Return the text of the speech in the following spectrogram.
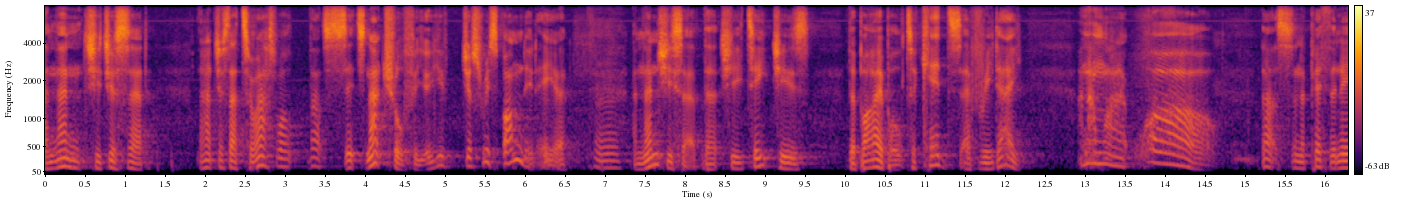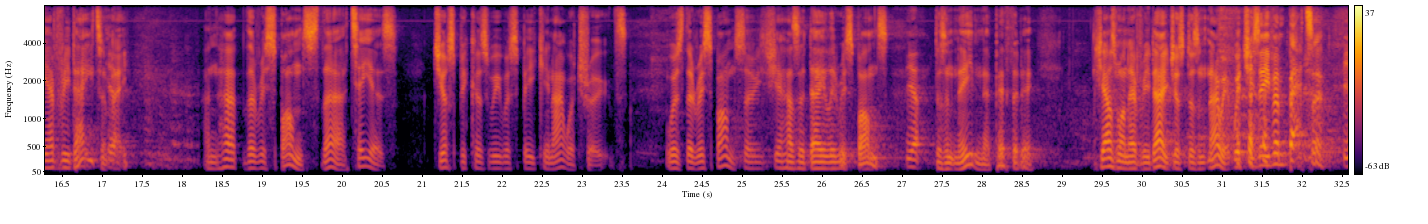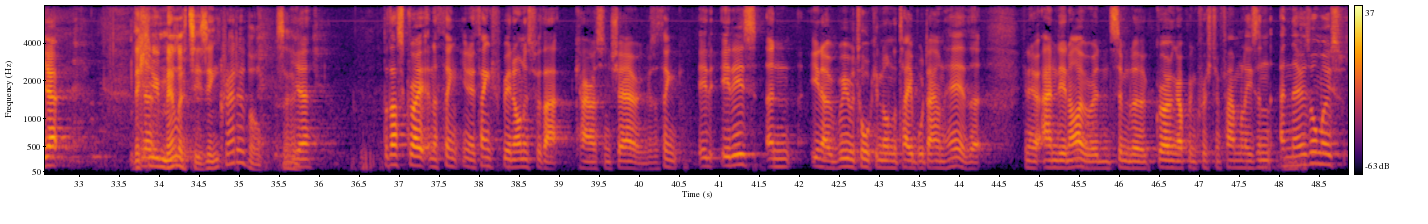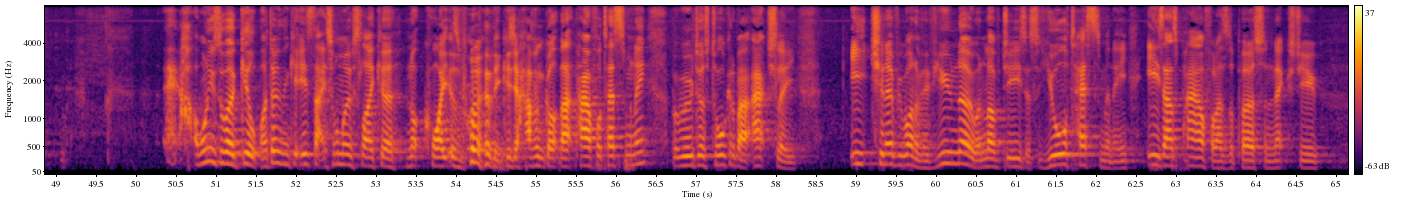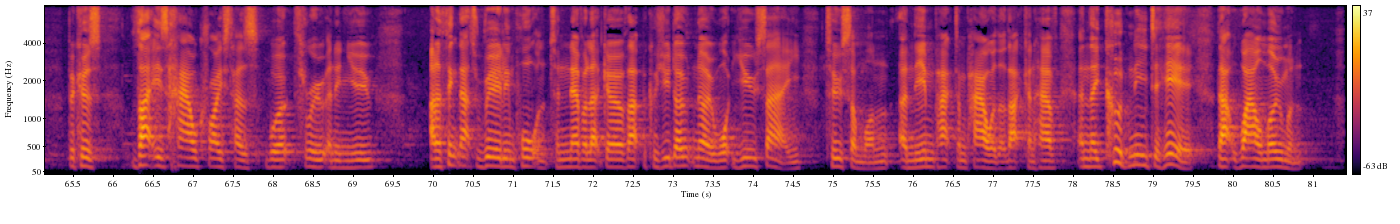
And then she just said, I just had to ask, well, that's it's natural for you. You've just responded here. Mm. And then she said that she teaches the Bible to kids every day. And I'm like, whoa, that's an epiphany every day to me. And her, the response there, tears, just because we were speaking our truths, was the response. So she has a daily response. Yep. Doesn't need an epiphany. She has one every day, just doesn't know it, which is even better. Yeah. The no. humility is incredible. So. Yeah. But that's great, and I think, you know, thank you for being honest with that, Karis, and sharing, because I think it, it is, and, you know, we were talking on the table down here that, you know, Andy and I were in similar growing up in Christian families, and, and there is almost, I want to use the word guilt, but I don't think it is that. It's almost like a not quite as worthy because you haven't got that powerful testimony. But we were just talking about actually, each and every one of you, if you know and love Jesus, your testimony is as powerful as the person next to you because that is how Christ has worked through and in you. And I think that's really important to never let go of that because you don't know what you say to someone and the impact and power that that can have. And they could need to hear that wow moment.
